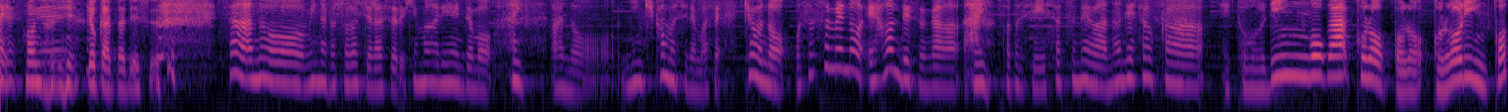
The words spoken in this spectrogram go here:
りですね、はい、本当に良かったです。さあ、あのみんなが揃ってらっしゃるひまわり園でも、はい、あの人気かもしれません。今日のおすすめの絵本ですが、はい、今年一冊目は何でしょうか？えっと、りんごがコロコロコロリンコっ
